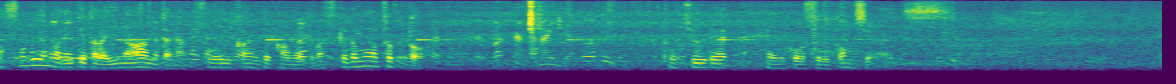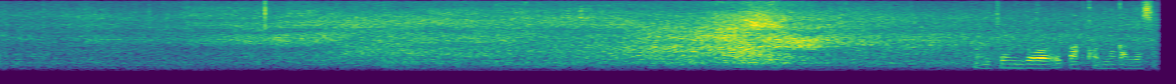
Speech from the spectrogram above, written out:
まあ、その辺まで行けたらいいなみたいなそういう感じで考えてますけどもちょっと途中で変更するかもしれないです。展望はこんな感じですね。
